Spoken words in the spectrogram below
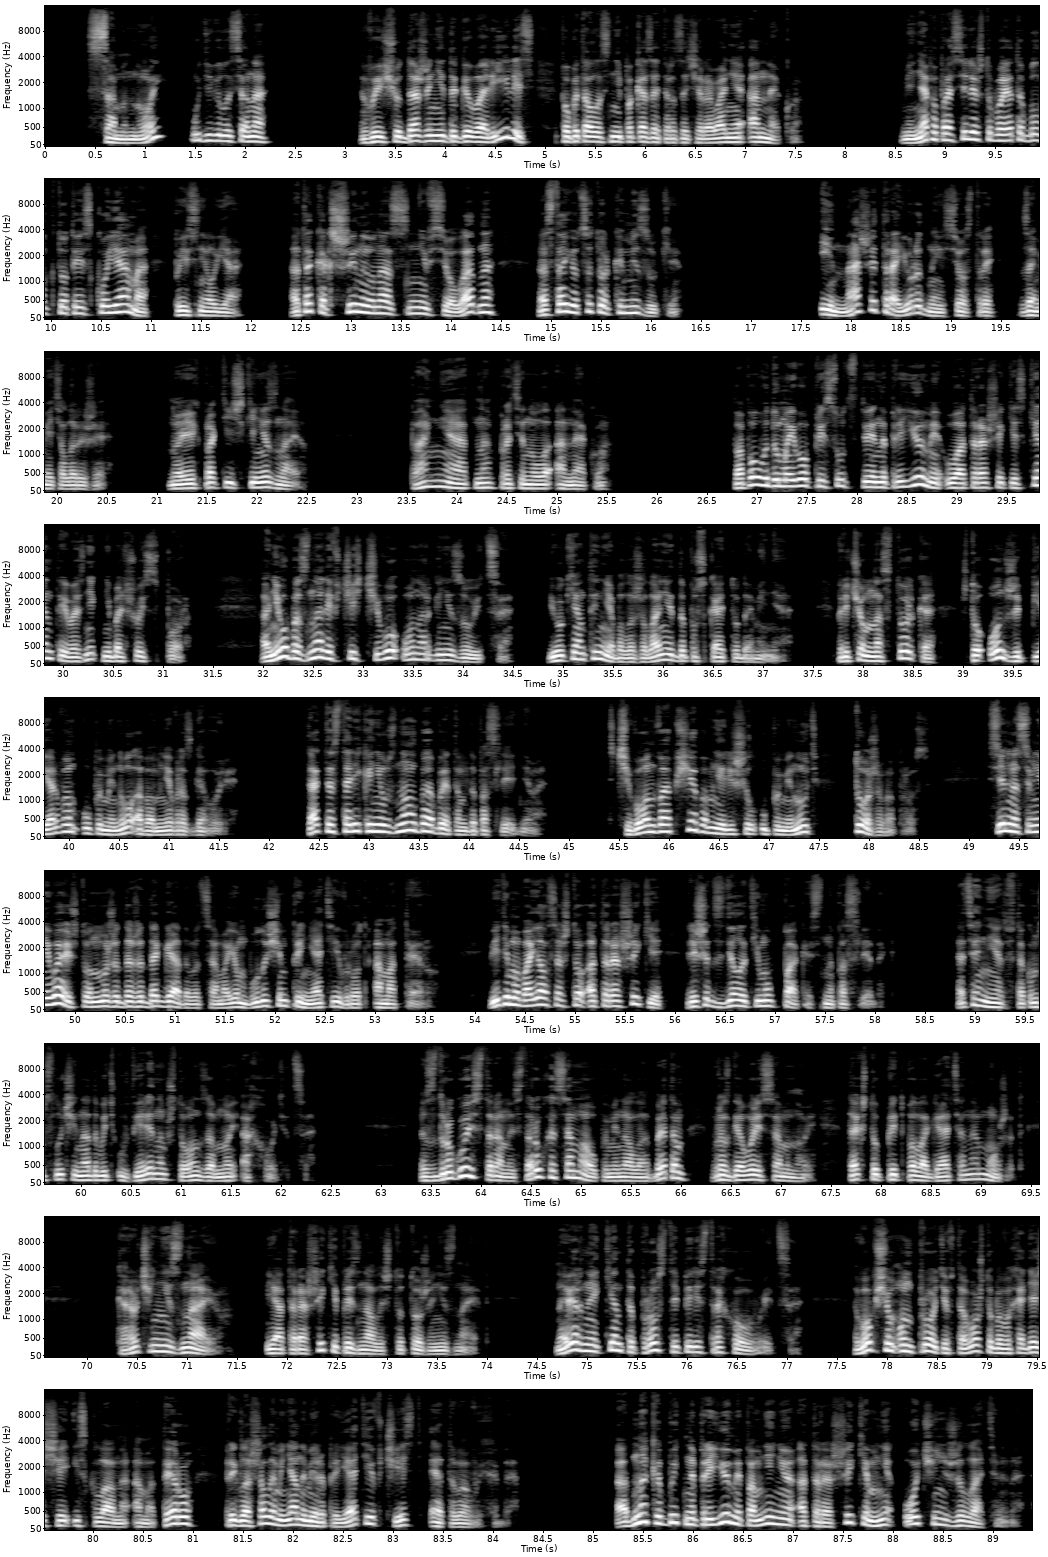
«Со мной?» — удивилась она. «Вы еще даже не договорились?» — попыталась не показать разочарование Аннеко. «Меня попросили, чтобы это был кто-то из Кояма», — пояснил я. «А так как с шиной у нас не все ладно, остается только Мизуки». «И наши троюродные сестры», — заметила Рыжая. «Но я их практически не знаю». «Понятно», — протянула Анеку. По поводу моего присутствия на приеме у Атарашики с Кентой возник небольшой спор. Они оба знали, в честь чего он организуется, и у Кенты не было желания допускать туда меня. Причем настолько, что он же первым упомянул обо мне в разговоре. Так-то старик и не узнал бы об этом до последнего. С чего он вообще обо мне решил упомянуть, тоже вопрос. Сильно сомневаюсь, что он может даже догадываться о моем будущем принятии в рот Аматеру. Видимо, боялся, что Атарашики решит сделать ему пакость напоследок. Хотя нет, в таком случае надо быть уверенным, что он за мной охотится. С другой стороны, старуха сама упоминала об этом в разговоре со мной, так что предполагать она может. Короче, не знаю. И Атарашики призналась, что тоже не знает. Наверное, Кента просто перестраховывается. В общем, он против того, чтобы выходящая из клана Аматеру приглашала меня на мероприятие в честь этого выхода. Однако быть на приеме, по мнению Атарашики, мне очень желательно.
